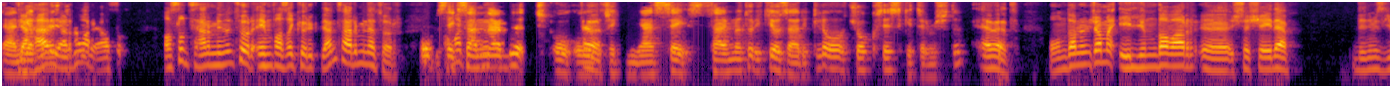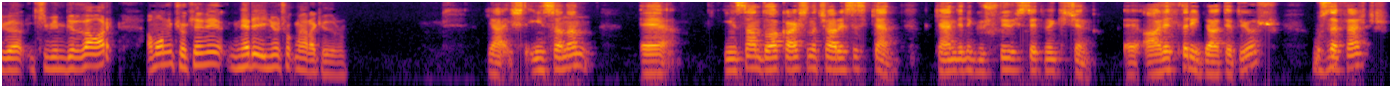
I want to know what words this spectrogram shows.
yani ya her yerde var ya. Asıl, asıl Terminator en fazla körükleyen Terminator. o Ama 80'lerde o, o Evet. çekim yani şey, Terminator 2 özellikle o çok ses getirmişti. Evet. Ondan önce ama Alien'da var e, işte şeyde dediğimiz gibi 2001'de var. Ama onun kökeni nereye iniyor çok merak ediyorum. Ya işte insanın e, insan doğa karşısında çaresizken kendini güçlü hissetmek için e, aletler icat ediyor. Bu Hı hı. sefer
